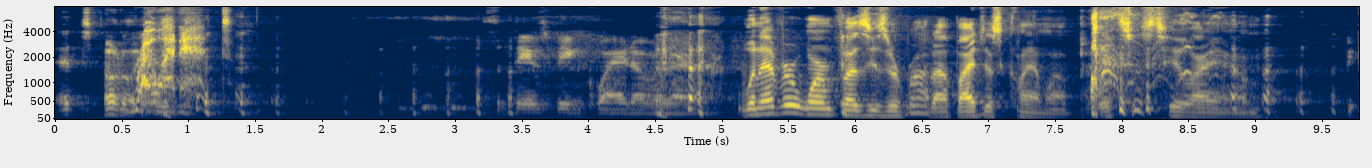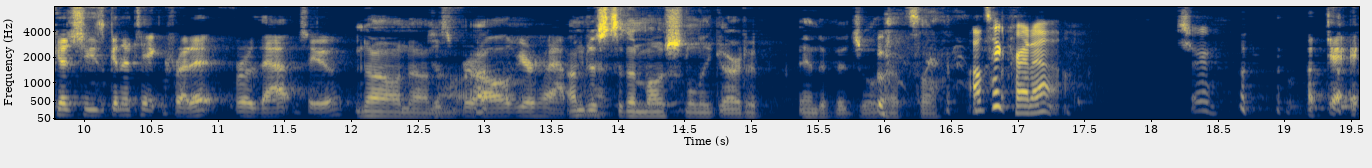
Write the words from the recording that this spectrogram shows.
It totally. Ruin it. So Dave's being quiet over there Whenever warm fuzzies are brought up, I just clam up. It's just who I am. Because she's gonna take credit for that too, No, no, just no. for I, all of your happiness. I'm just an emotionally guarded individual. That's all. I'll take credit. Sure. okay.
